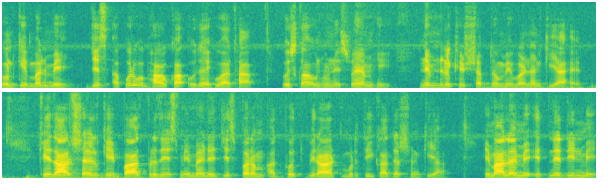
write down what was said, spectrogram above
उनके मन में जिस अपूर्व भाव का उदय हुआ था, उसका उन्होंने स्वयं ही निम्नलिखित शब्दों में वर्णन किया है। केदार शैल के पाद प्रदेश में मैंने जिस परम अद्भुत विराट मूर्ति का दर्शन किया, हिमालय में इतने दिन में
